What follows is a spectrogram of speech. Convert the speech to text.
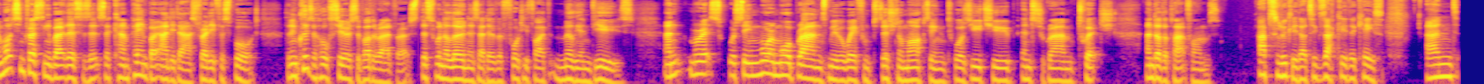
And what's interesting about this is it's a campaign by Adidas, Ready for Sport, that includes a whole series of other adverts. This one alone has had over 45 million views. And Moritz, we're seeing more and more brands move away from traditional marketing towards YouTube, Instagram, Twitch, and other platforms. Absolutely, that's exactly the case. And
